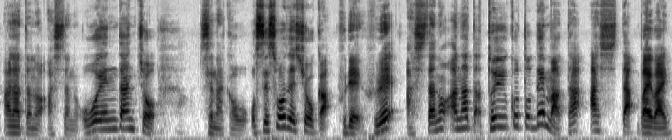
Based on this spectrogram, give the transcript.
あなたの明日の応援団長、背中を押せそうでしょうか？触れ触れ、明日のあなたということでまた明日。バイバイ。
